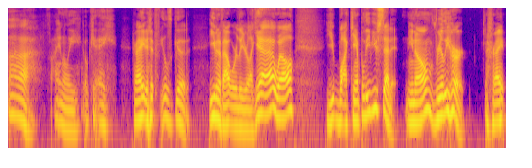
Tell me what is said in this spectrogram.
ah, finally, okay, right? And it feels good. Even if outwardly you're like, yeah, well, you, I can't believe you said it, you know, really hurt, right?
